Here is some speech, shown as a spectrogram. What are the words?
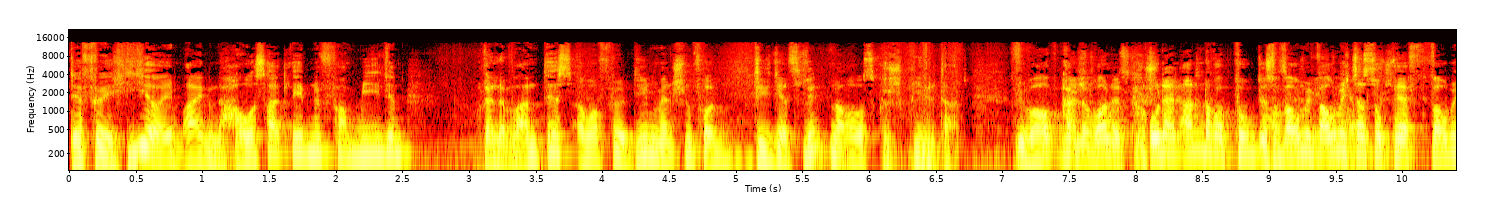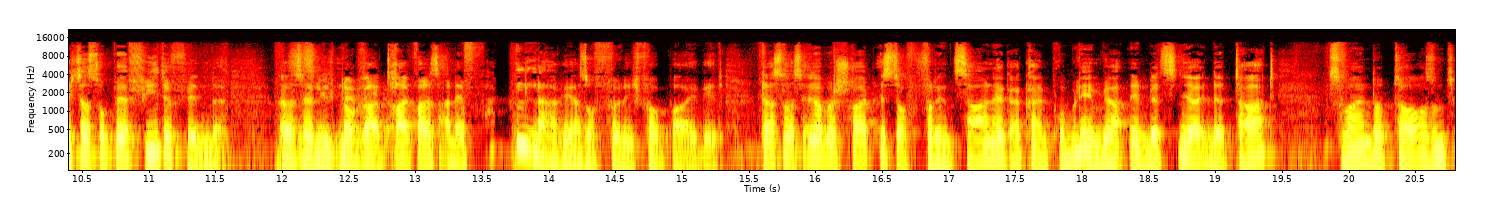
der für hier im eigenen Haushalt lebende Familien relevant ist, aber für die Menschen, von, die jetzt Lindner ausgespielt hat, überhaupt keine Rolle. Und ein anderer Punkt ist, warum, warum, ich das so warum ich das so perfide finde, was Herr Lindner gerade treibt, weil es an der Faktenlage ja so völlig vorbeigeht. Das, was er da beschreibt, ist doch von den Zahlen her gar kein Problem. Wir hatten im letzten Jahr in der Tat 200.000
